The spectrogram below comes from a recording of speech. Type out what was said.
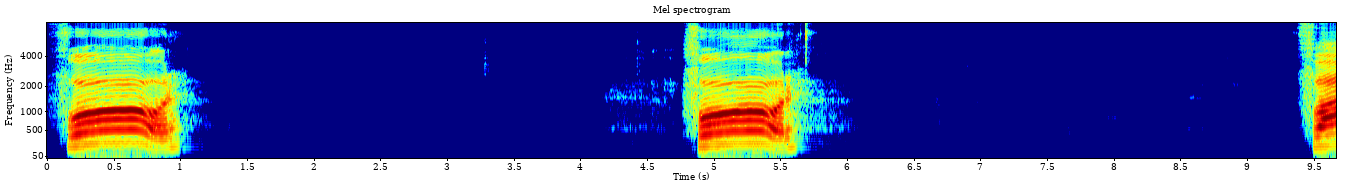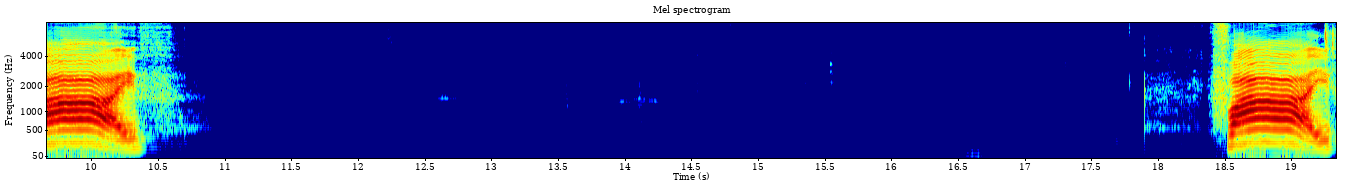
four, four, five, five,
